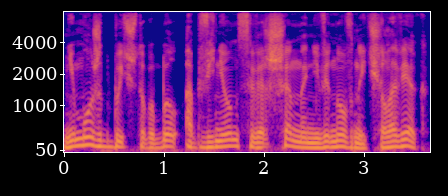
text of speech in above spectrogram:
Не может быть, чтобы был обвинен совершенно невиновный человек.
